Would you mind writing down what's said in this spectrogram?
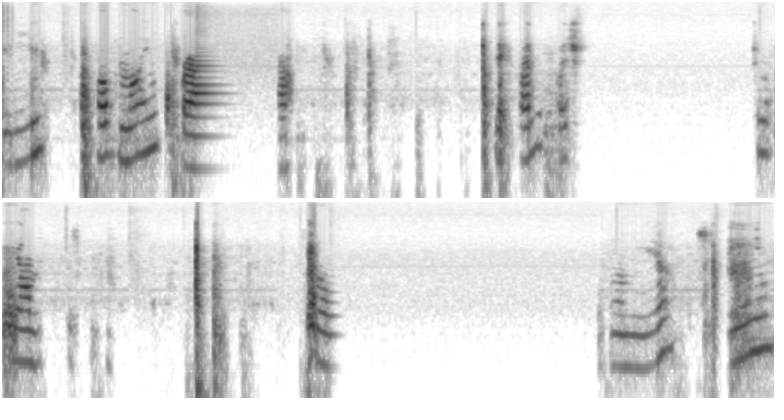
game of Minecraft. Hey, I don't. I shouldn't be on. So, um, yeah, Steam.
